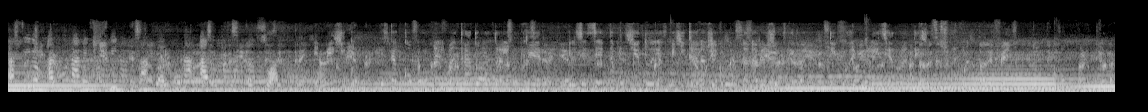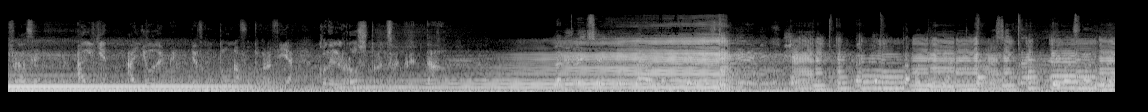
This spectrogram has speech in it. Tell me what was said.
ha sido alguna vez víctima de alguna agresión sexual. En México es tan común el maltrato contra la mujer. El 60% de las mexicanas reportan haber sufrido algún tipo de violencia durante su de su cuenta de Facebook, donde compartió la frase Alguien ayúdeme y adjuntó una fotografía con el rostro ensangrentado. La violencia contra la pandemia, una cifra devastadora.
